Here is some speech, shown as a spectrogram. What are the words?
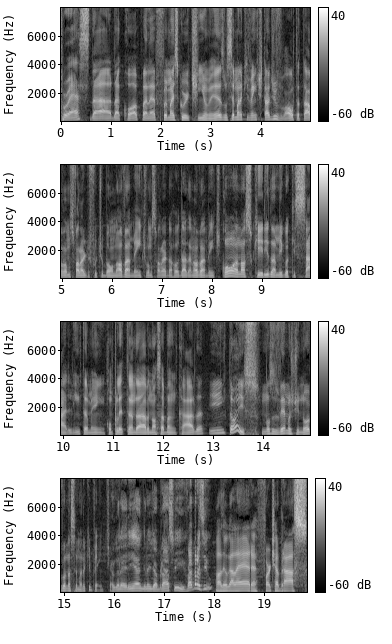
Express da, da Copa, né? Foi mais curtinho mesmo. Semana que vem a gente tá de volta, tá? Vamos falar de futebol novamente. Vamos falar da rodada novamente. Com o nosso querido amigo aqui, Salim, também completando a nossa bancada. E então é isso. Nos vemos de novo na semana que vem. Tchau, galerinha. Grande abraço e vai Brasil! Valeu, galera. Forte abraço.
